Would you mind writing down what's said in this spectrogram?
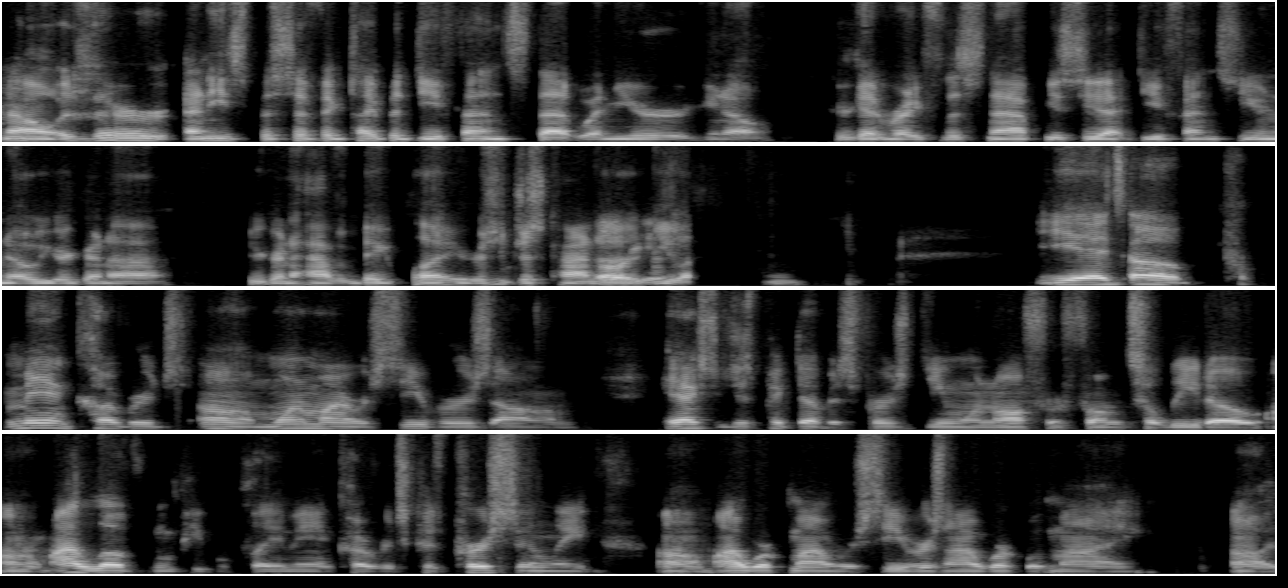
now, is there any specific type of defense that when you're, you know, you're getting ready for the snap, you see that defense, you know, you're gonna you're gonna have a big play, or is it just kind of oh, yeah. like, yeah, it's uh man coverage. Um, one of my receivers, um, he actually just picked up his first D1 offer from Toledo. Um, I love when people play man coverage because personally, um, I work my receivers and I work with my uh,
